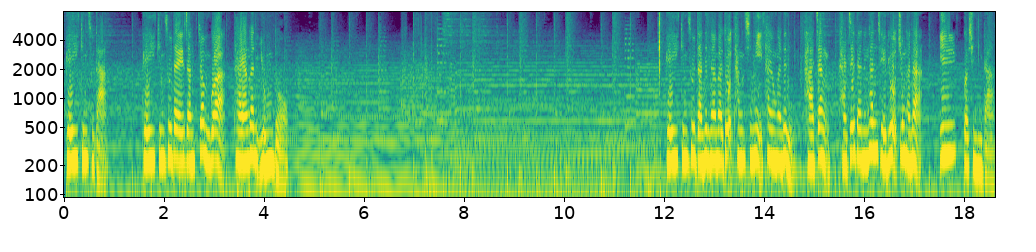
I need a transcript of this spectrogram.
베이킹소다. 베이킹소다의 장점과 다양한 용도. 베이킹소다는 아마도 당신이 사용하는 가장 다재다능한 재료 중 하나일 것입니다.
